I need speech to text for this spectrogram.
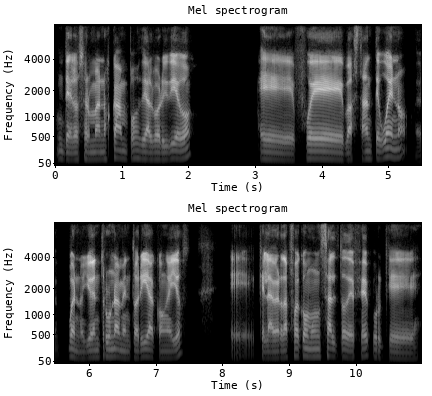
de los hermanos Campos, de Álvaro y Diego, eh, fue bastante bueno. Bueno, yo entro una mentoría con ellos, que la verdad fue como un salto de fe porque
